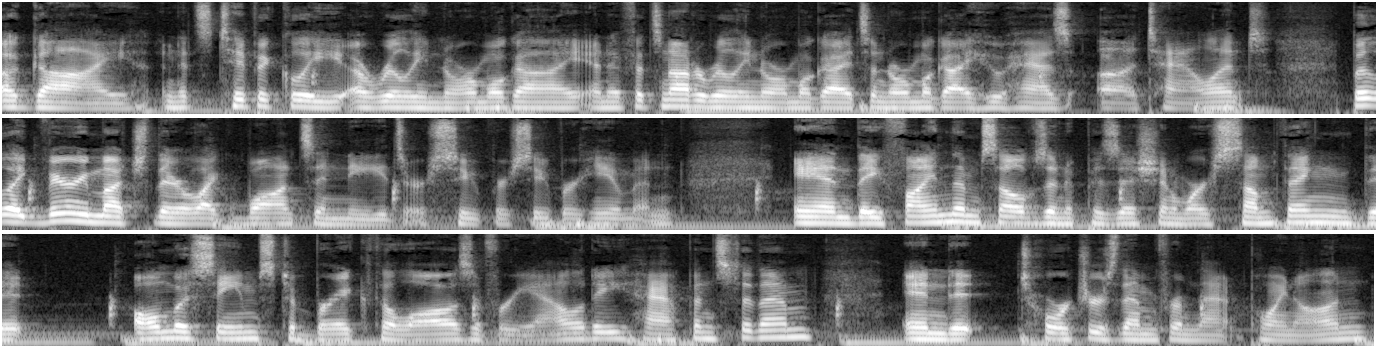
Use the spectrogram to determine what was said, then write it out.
a guy, and it's typically a really normal guy, and if it's not a really normal guy, it's a normal guy who has a talent, but like very much their like wants and needs are super superhuman, and they find themselves in a position where something that almost seems to break the laws of reality happens to them and it tortures them from that point on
